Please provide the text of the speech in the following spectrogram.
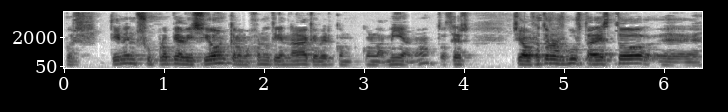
pues tienen su propia visión que a lo mejor no tiene nada que ver con, la mía, ¿no? Entonces, si a vosotros os gusta esto, eh,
